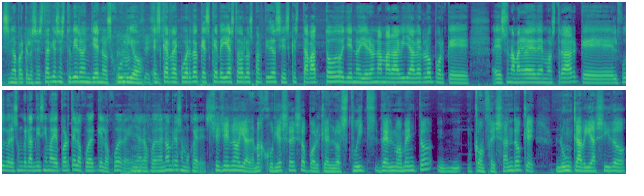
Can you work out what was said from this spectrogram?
sino porque los estadios estuvieron llenos, Julio. sí, sí, es que recuerdo que es que veías todos los partidos y es que estaba todo lleno y era una maravilla verlo porque es una manera de demostrar que el fútbol es un grandísimo deporte, lo juegue quien lo juegue, ya lo jueguen hombres o mujeres. Sí, sí, no, y además curioso eso porque en los tweets del momento, mm, confesando que nunca había sido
